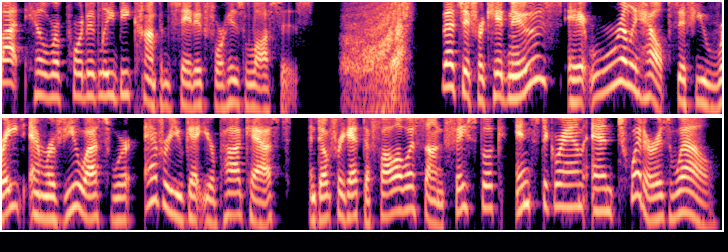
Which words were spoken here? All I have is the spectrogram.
but he'll reportedly be compensated for his losses. That's it for Kid News. It really helps if you rate and review us wherever you get your podcasts. And don't forget to follow us on Facebook, Instagram, and Twitter as well.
